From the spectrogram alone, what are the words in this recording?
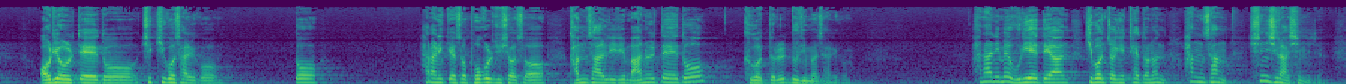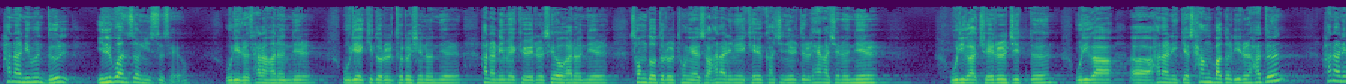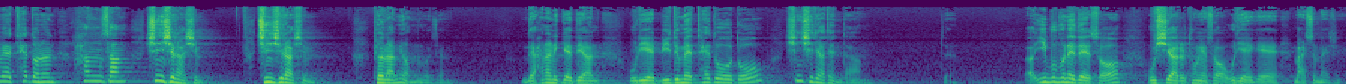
어려울 때에도 지키고 살고 또 하나님께서 복을 주셔서 감사할 일이 많을 때에도 그것들을 누리며 살고 하나님의 우리에 대한 기본적인 태도는 항상 신실하심이죠. 하나님은 늘 일관성이 있으세요. 우리를 사랑하는 일, 우리의 기도를 들으시는 일, 하나님의 교회를 세워가는 일, 성도들을 통해서 하나님이 계획하신 일들을 행하시는 일, 우리가 죄를 짓든 우리가 어, 하나님께 상 받을 일을 하든 하나님의 태도는 항상 신실하심, 진실하심, 변함이 없는 거죠. 네, 하나님께 대한 우리의 믿음의 태도도 신실해야 된다. 아, 이 부분에 대해서 우시아를 통해서 우리에게 말씀해 줍니다.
